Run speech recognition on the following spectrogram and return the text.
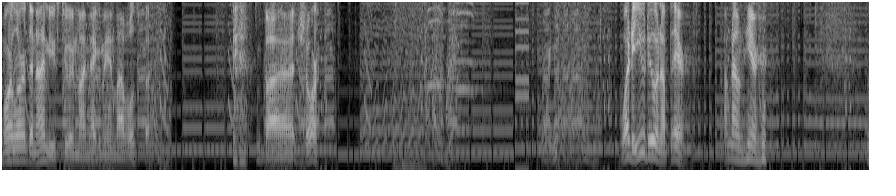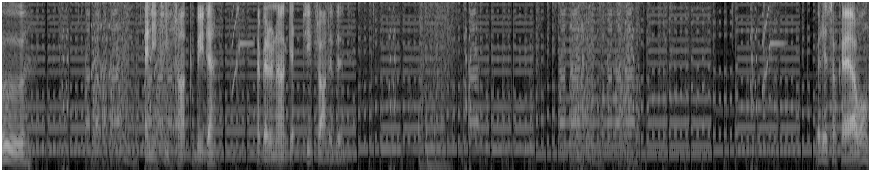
More lore than I'm used to in my Mega Man levels, but... but sure. What are you doing up there? I'm down here. Ooh. Any cheap shot could be death. I better not get cheap shotted. But it's okay, I won't.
